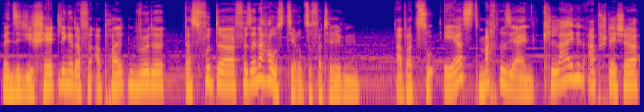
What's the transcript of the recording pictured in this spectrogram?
wenn sie die Schädlinge davon abhalten würde, das Futter für seine Haustiere zu vertilgen. Aber zuerst machte sie einen kleinen Abstecher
